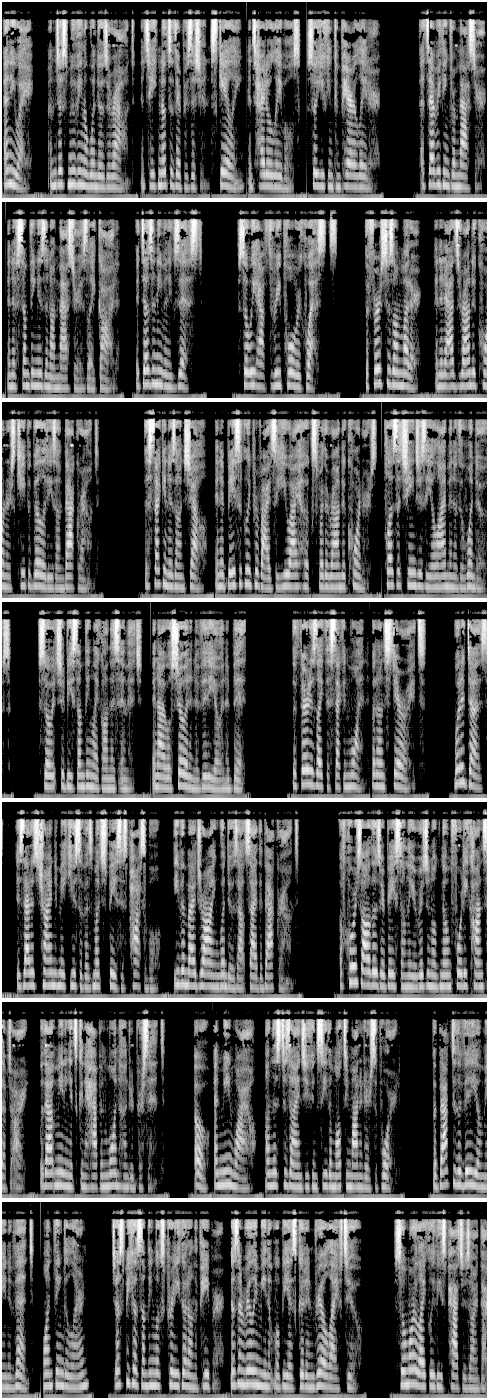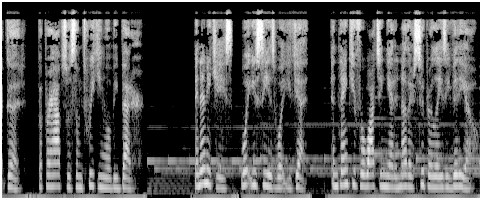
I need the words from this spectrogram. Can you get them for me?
Anyway, I'm just moving the windows around, and take notes of their position, scaling, and title labels, so you can compare later. That's everything from master, and if something isn't on master is like God, it doesn't even exist! So we have three pull requests. The first is on Mutter, and it adds rounded corners capabilities on background. The second is on shell, and it basically provides the UI hooks for the rounded corners, plus it changes the alignment of the windows. So it should be something like on this image, and I will show it in a video in a bit. The third is like the second one, but on steroids. What it does, is that it's trying to make use of as much space as possible, even by drawing windows outside the background. Of course all those are based on the original GNOME 40 concept art, without meaning it's gonna happen 100%. Oh, and meanwhile, on this designs you can see the multi-monitor support. But back to the video main event, one thing to learn? Just because something looks pretty good on the paper, doesn't really mean it will be as good in real life too. So more likely these patches aren't that good, but perhaps with some tweaking will be better. In any case, what you see is what you get and thank you for watching yet another super lazy video.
